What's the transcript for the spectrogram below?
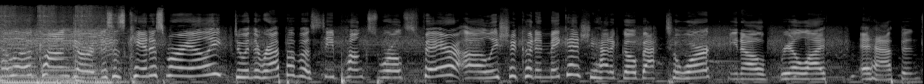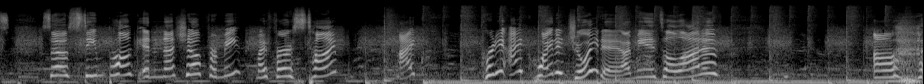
Hello, Congoer. This is Candice Morelli doing the wrap up of Steampunk's World's Fair. Uh, Alicia couldn't make it. She had to go back to work. You know, real life, it happens. So, Steampunk in a nutshell for me, my first time, I pretty, I quite enjoyed it. I mean, it's a lot of uh,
